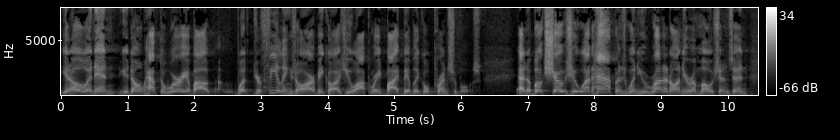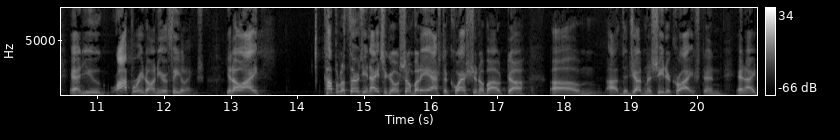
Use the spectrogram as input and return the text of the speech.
you know, and then you don't have to worry about what your feelings are because you operate by biblical principles. And the book shows you what happens when you run it on your emotions and, and you operate on your feelings. You know, I, a couple of Thursday nights ago, somebody asked a question about uh, um, uh, the judgment seat of Christ. And, and I,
